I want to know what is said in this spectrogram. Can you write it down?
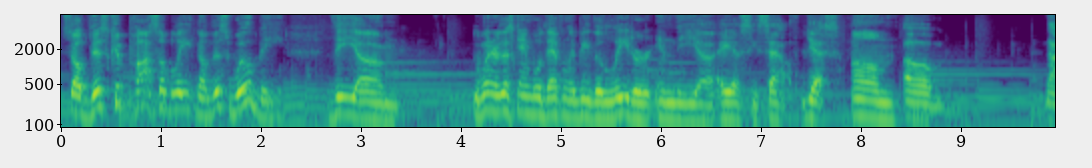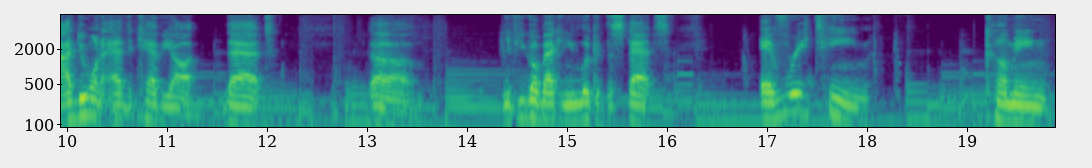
so this could possibly no, this will be the um, the winner of this game will definitely be the leader in the uh, AFC South. Yes. Um, Um. Now I do want to add the caveat that uh, if you go back and you look at the stats, every team coming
